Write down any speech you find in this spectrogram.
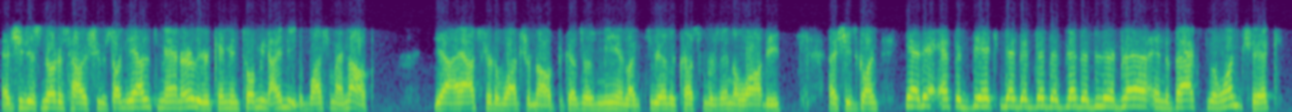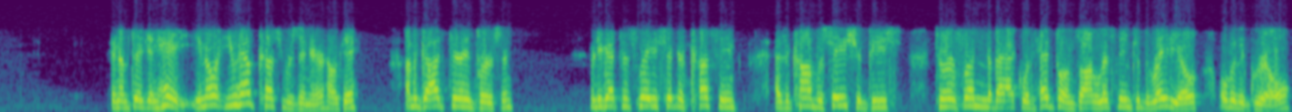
And she just noticed how she was talking. Yeah, this man earlier came in and told me I need to watch my mouth. Yeah, I asked her to watch her mouth because there was me and like three other customers in the lobby. And she's going, yeah, that effing bitch, blah, blah, blah, blah, blah, blah, blah, blah, in the back to the one chick. And I'm thinking, hey, you know what? You have customers in here, okay? I'm a God fearing person. When you got this lady sitting there cussing as a conversation piece to her friend in the back with headphones on, listening to the radio over the grill.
